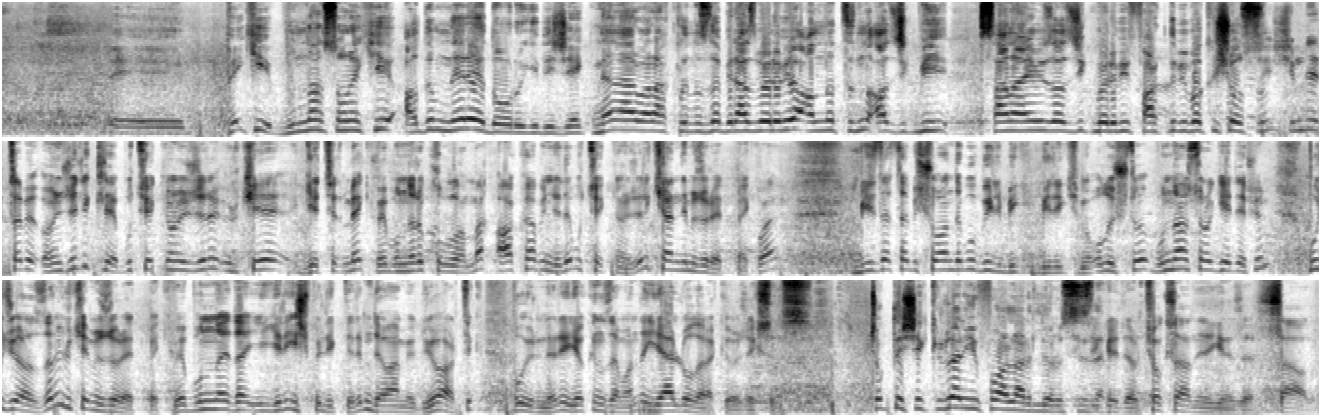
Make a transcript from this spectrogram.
Peki bundan sonraki adım nereye doğru gidecek? Neler var aklınızda? Biraz böyle bir anlatın. Azıcık bir sanayimiz azıcık böyle bir farklı bir bakış olsun. Şimdi tabii öncelikle bu teknolojileri ülkeye getirmek ve bunları kullanmak. Akabinde de bu teknolojileri kendimiz üretmek var. Bizde tabii şu anda bu birikimi oluştu. Bundan sonraki hedefim bu cihazları ülkemizde üretmek. Ve bununla da ilgili işbirliklerim devam ediyor. Artık bu ürünleri yakın zamanda yerli olarak göreceksiniz. Çok teşekkürler. iyi fuarlar diliyoruz sizlere. Teşekkür ediyorum. Çok sağ olun ilginize. Sağ olun.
